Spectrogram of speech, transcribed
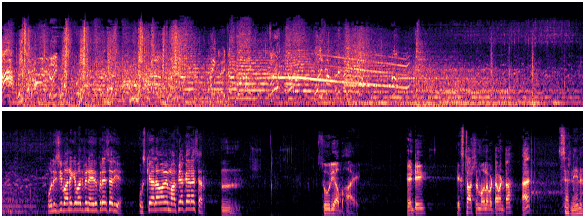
ఆ? पुलिस जीप आने के बाद भी नहीं रुक रहे सर ये उसके अलावा मैं माफिया कह रहा है सर సూర్యాభాయ్ ఏంటి? ఎక్స్ట్రాక్షన్ మొదలు పెట్టావంట? సార్ నేనా?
